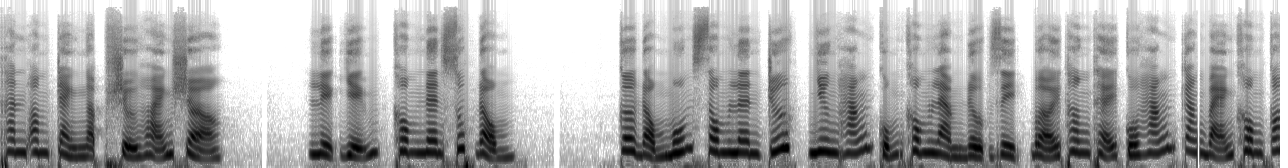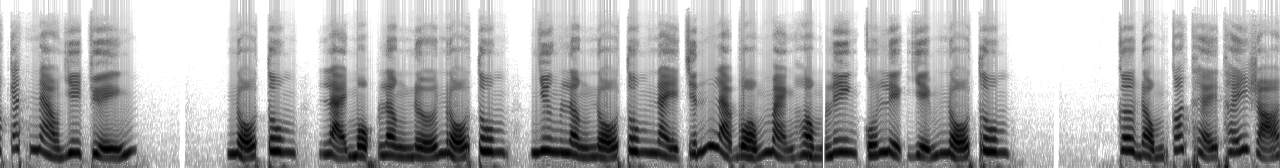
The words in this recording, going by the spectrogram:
thanh âm tràn ngập sự hoảng sợ. Liệt diễm không nên xúc động. Cơ động muốn xông lên trước, nhưng hắn cũng không làm được gì bởi thân thể của hắn căn bản không có cách nào di chuyển. Nổ tung, lại một lần nữa nổ tung, nhưng lần nổ tung này chính là bổn mạng hồng liên của liệt diễm nổ tung. Cơ động có thể thấy rõ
